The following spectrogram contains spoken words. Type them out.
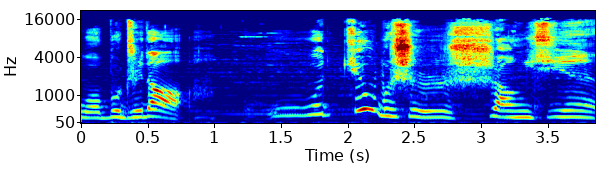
我不知道，我就是伤心。”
